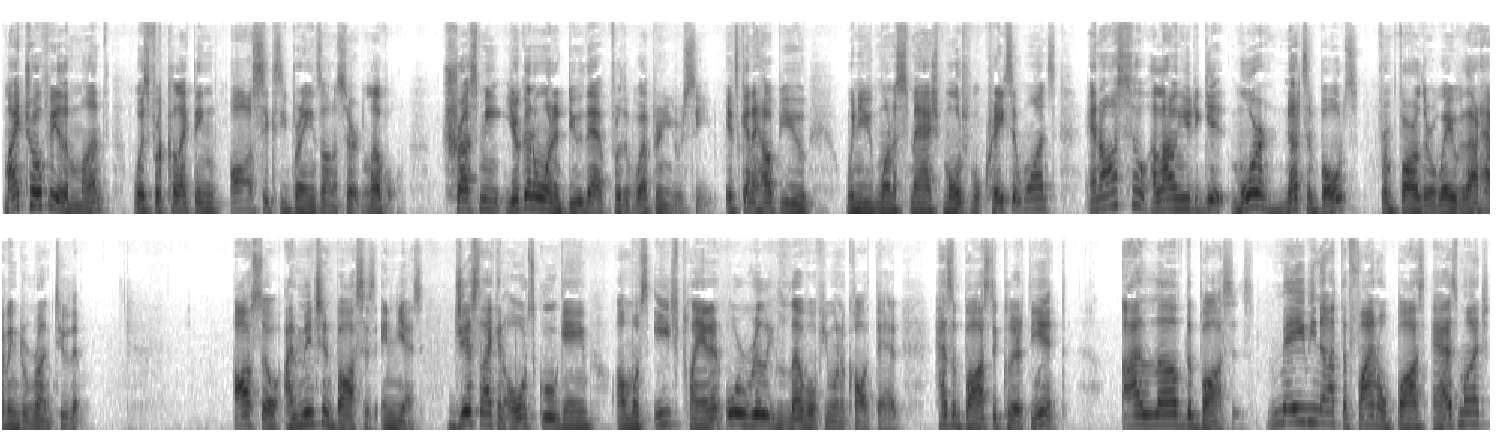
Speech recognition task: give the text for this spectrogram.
my trophy of the month was for collecting all 60 brains on a certain level. Trust me, you're going to want to do that for the weapon you receive. It's going to help you when you want to smash multiple crates at once, and also allowing you to get more nuts and bolts from farther away without having to run to them. Also, I mentioned bosses, and yes, Just like an old school game, almost each planet, or really level if you want to call it that, has a boss to clear at the end. I love the bosses. Maybe not the final boss as much,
